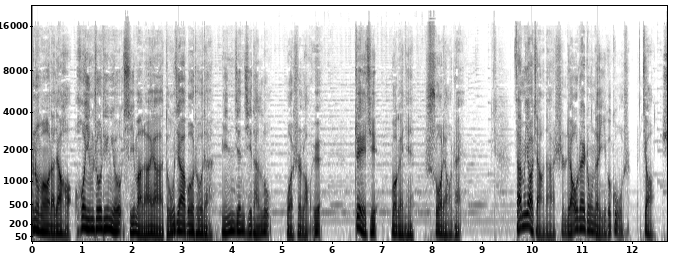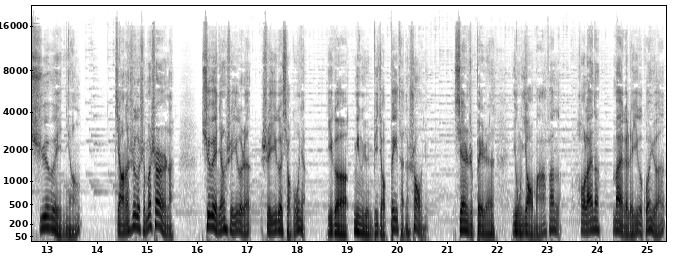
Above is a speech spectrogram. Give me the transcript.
听众朋友，大家好，欢迎收听由喜马拉雅独家播出的《民间奇谈录》，我是老岳。这一期我给您说《聊斋》，咱们要讲的是《聊斋》中的一个故事，叫薛卫娘。讲的是个什么事儿呢？薛卫娘是一个人，是一个小姑娘，一个命运比较悲惨的少女。先是被人用药麻翻了，后来呢，卖给了一个官员。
